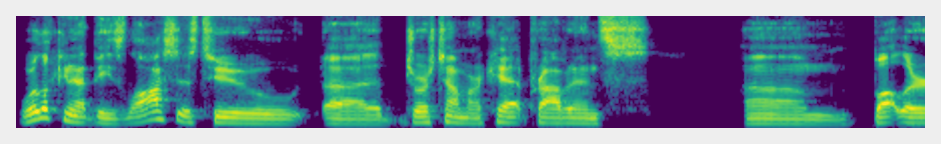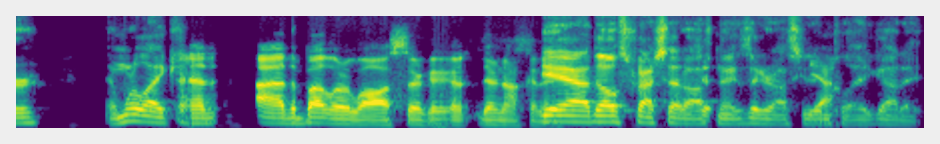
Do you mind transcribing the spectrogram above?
we're looking at these losses to uh, Georgetown, Marquette, Providence, um, Butler, and we're like, And uh, the Butler loss, they're gonna, they're not gonna. yeah, they'll scratch that off next. Zegarowski didn't Yeah. play. Got it.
